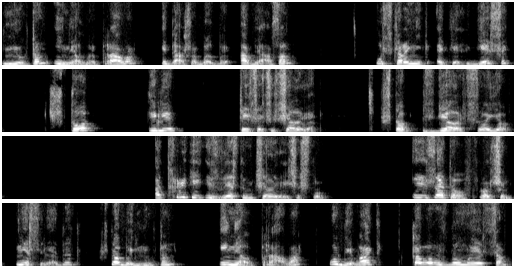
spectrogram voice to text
Ньютон имел бы право и даже был бы обязан устранить этих 10, 100 или тысячу человек, чтобы сделать свое открытие известным человечеству. И из этого, впрочем, не следует, чтобы Ньютон имел право убивать, кого вздумается,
